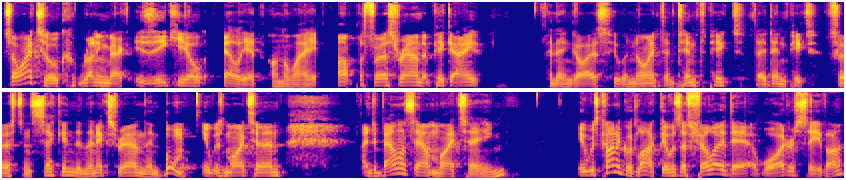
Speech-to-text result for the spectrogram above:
So I took running back Ezekiel Elliott on the way up the first round at pick eight. And then guys who were ninth and tenth picked, they then picked first and second in the next round. And then boom, it was my turn. And to balance out my team, it was kind of good luck. There was a fellow there, a wide receiver,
